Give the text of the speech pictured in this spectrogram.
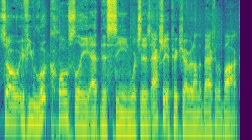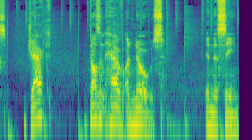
So if you look closely at this scene, which there's actually a picture of it on the back of the box, Jack doesn't have a nose in this scene.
